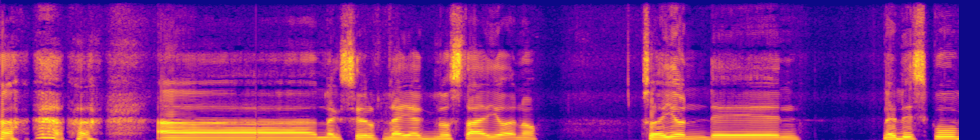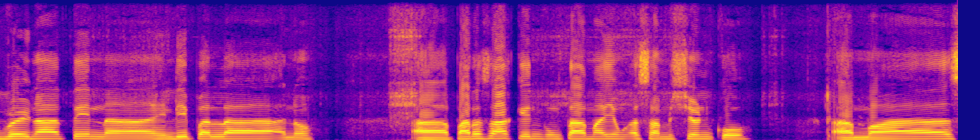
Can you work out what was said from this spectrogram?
Ah, nag-self-diagnose tayo, ano. So ayun, then na-discover natin na hindi pala ano ah, para sa akin kung tama yung assumption ko, ah, mas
